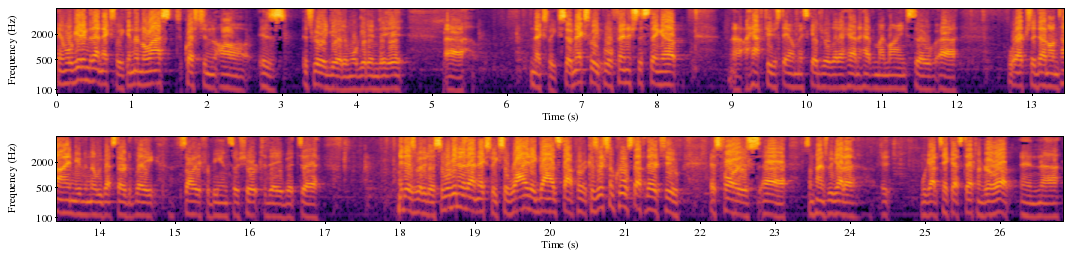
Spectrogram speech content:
And we'll get into that next week. And then the last question uh, is it's really good, and we'll get into it uh, next week. So next week we'll finish this thing up. Uh, I have to to stay on my schedule that I had to have in my mind. So uh, we're actually done on time, even though we got started late. Sorry for being so short today, but uh, it is what it is. So we'll get into that next week. So why did God stop? Because there's some cool stuff there too, as far as uh, sometimes we gotta it, we gotta take that step and grow up and uh,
